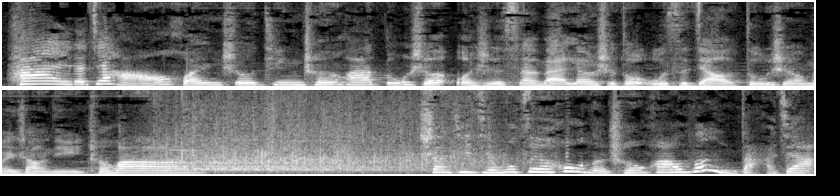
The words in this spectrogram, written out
嗨，大家好，欢迎收听春花毒舌，我是三百六十度无死角毒舌美少女春花。上期节目最后呢，春花问大家：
